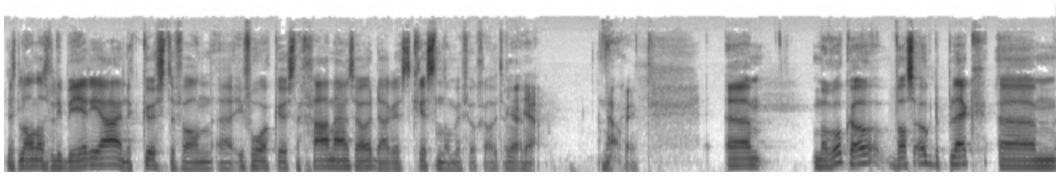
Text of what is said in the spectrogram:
Dus landen als Liberia en de kusten van eh Ivoorkust en Ghana en zo, daar is het christendom weer veel groter. Ja. Ja, Nou, oké. Ehm, Marokko was ook de plek ehm,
